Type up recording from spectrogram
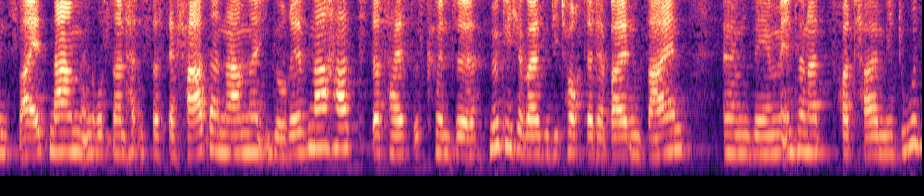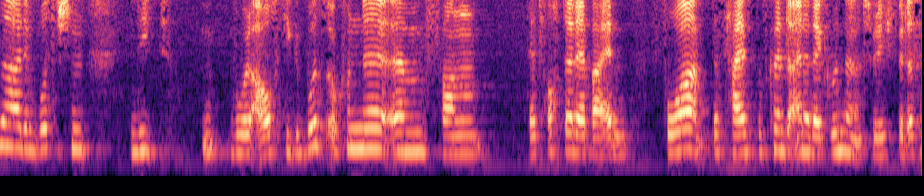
den Zweitnamen in Russland ist das der Vatername Igorevna hat. Das heißt, es könnte möglicherweise die Tochter der beiden sein. Ähm, dem Internetportal Medusa, dem russischen, liegt wohl auch die Geburtsurkunde ähm, von der Tochter der beiden vor. Das heißt, das könnte einer der Gründe natürlich für das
